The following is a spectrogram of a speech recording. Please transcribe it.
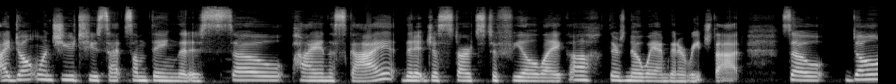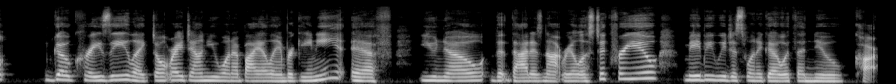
I don't want you to set something that is so pie in the sky that it just starts to feel like, oh, there's no way I'm going to reach that. So don't go crazy. Like, don't write down you want to buy a Lamborghini if you know that that is not realistic for you. Maybe we just want to go with a new car,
